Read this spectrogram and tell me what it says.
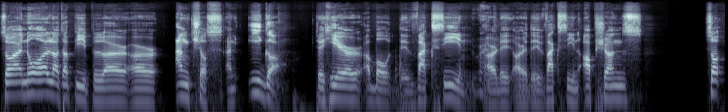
so I know a lot of people are, are anxious and eager to hear about the vaccine or the or the vaccine options. So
